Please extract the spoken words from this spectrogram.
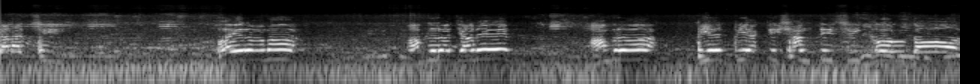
জানাচ্ছি। ভাইয়েরা আমার, আপনারা জানেন আমরা বিএনপি একটি শান্তি শৃঙ্খল দল।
